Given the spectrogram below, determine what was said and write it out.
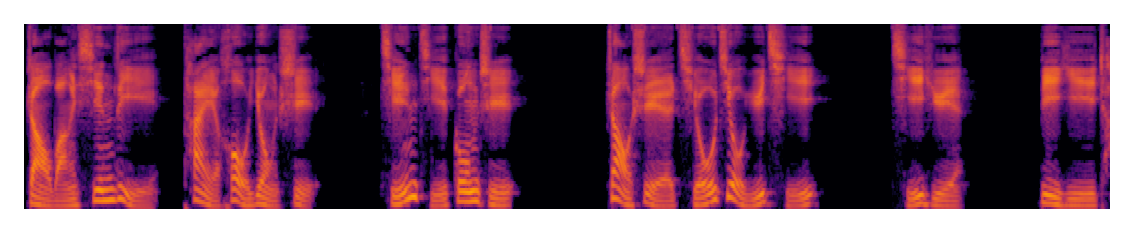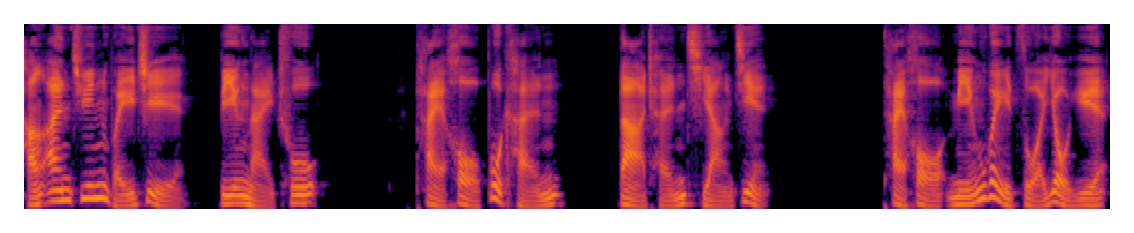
赵王新立，太后用事，秦即攻之。赵氏求救于齐，齐曰：“必以长安君为质，兵乃出。”太后不肯，大臣抢见。太后明谓左右曰：“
